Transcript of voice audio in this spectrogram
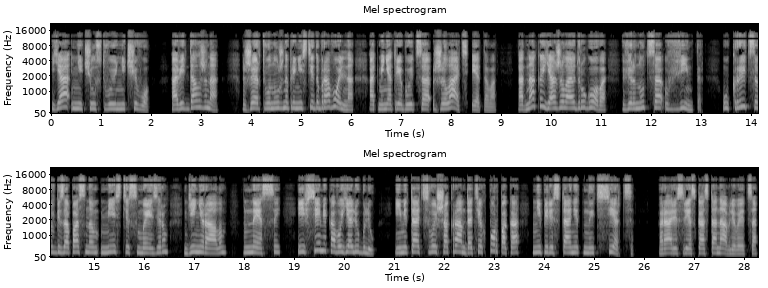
я не чувствую ничего. А ведь должна. Жертву нужно принести добровольно, от меня требуется желать этого. Однако я желаю другого — вернуться в Винтер, укрыться в безопасном месте с Мейзером, генералом, Нессой и всеми, кого я люблю, и метать свой шакрам до тех пор, пока не перестанет ныть сердце. Рарис резко останавливается.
